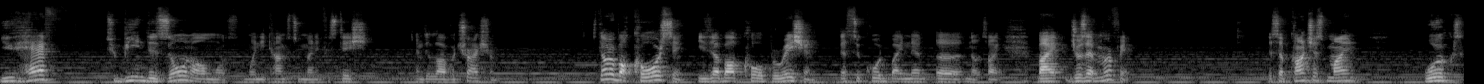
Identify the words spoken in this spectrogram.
You have to be in the zone almost when it comes to manifestation and the law of attraction. It's not about coercing, it's about cooperation. That's a quote by ne- uh, no, sorry, by Joseph Murphy. The subconscious mind works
